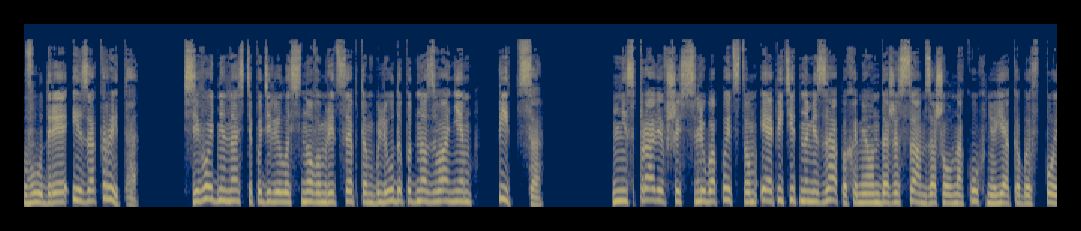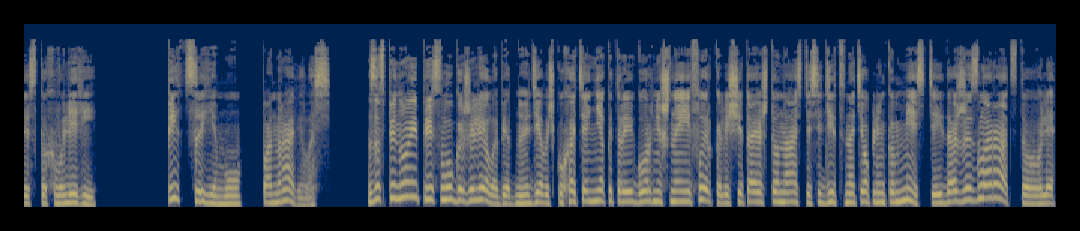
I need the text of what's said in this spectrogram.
вудрия и закрыта. Сегодня Настя поделилась новым рецептом блюда под названием «пицца». Не справившись с любопытством и аппетитными запахами, он даже сам зашел на кухню, якобы в поисках Валерии. Пицца ему понравилась. За спиной прислуга жалела бедную девочку, хотя некоторые горничные и фыркали, считая, что Настя сидит на тепленьком месте, и даже злорадствовали,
